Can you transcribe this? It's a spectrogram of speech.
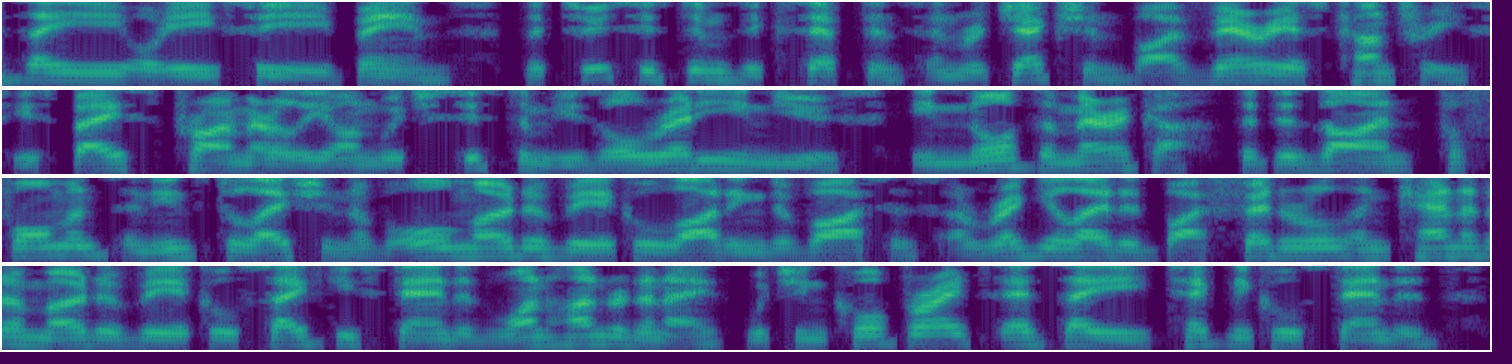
SAE or ECE beams. The two systems' acceptance and rejection by various countries is based primarily on which system is already in use. In North America, the design, performance and installation of all motor vehicle lighting devices are regulated by Federal and Canada Motor Vehicle Safety Standard 108, which incorporates SAE technical standards.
